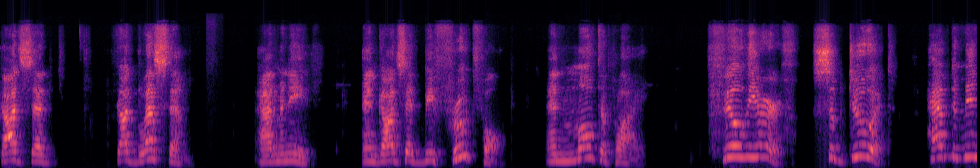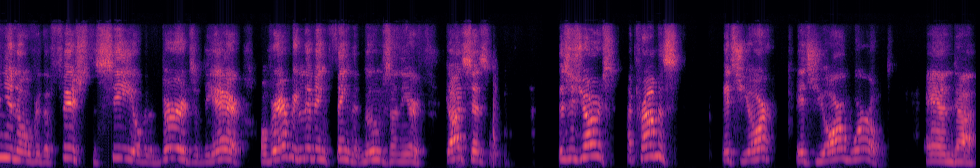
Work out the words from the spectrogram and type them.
God said, God blessed them, Adam and Eve. And God said, Be fruitful and multiply, fill the earth, subdue it, have dominion over the fish, the sea, over the birds of the air, over every living thing that moves on the earth. God says, This is yours. I promise. It's your, it's your world. And uh,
